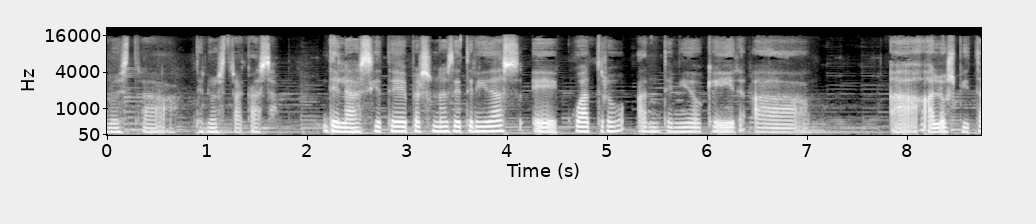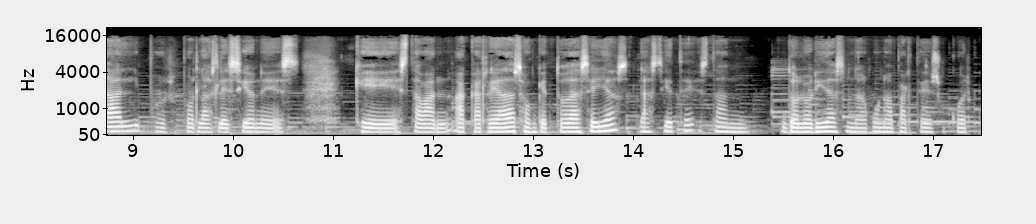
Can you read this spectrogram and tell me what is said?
nuestra, de nuestra casa. De las siete personas detenidas, cuatro han tenido que ir al hospital por, por, las lesiones que estaban acarreadas, aunque todas ellas, las siete, están doloridas en alguna parte de su cuerpo.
